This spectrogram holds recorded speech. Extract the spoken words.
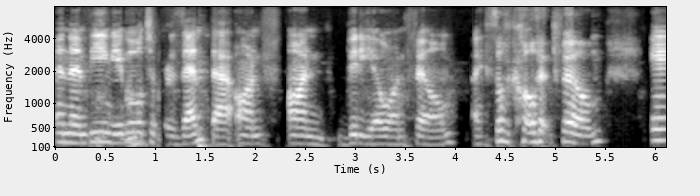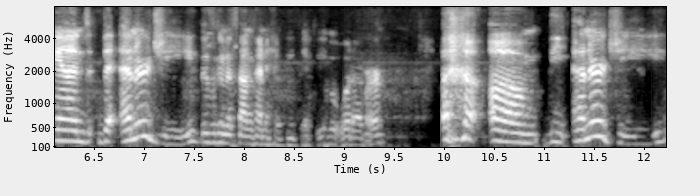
and then being able mm-hmm. to present that on on video on film i still call it film and the energy this is going to sound kind of hippy dippy but whatever um, the energy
